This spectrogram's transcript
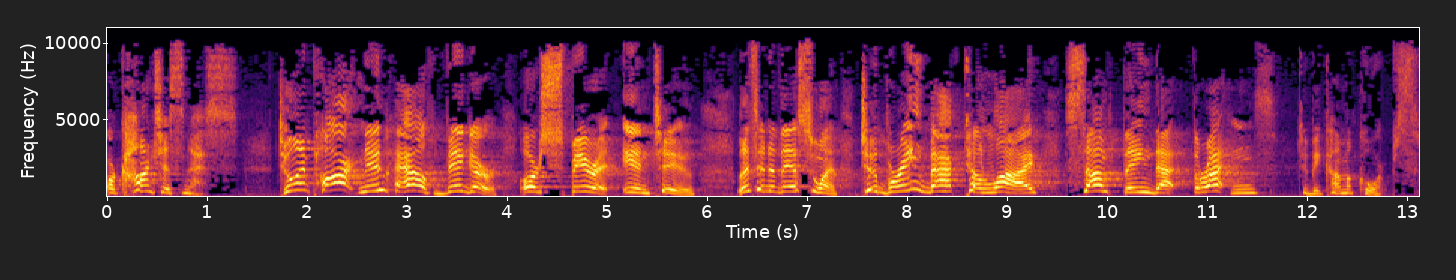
or consciousness. To impart new health, vigor, or spirit into. Listen to this one. To bring back to life something that threatens to become a corpse.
